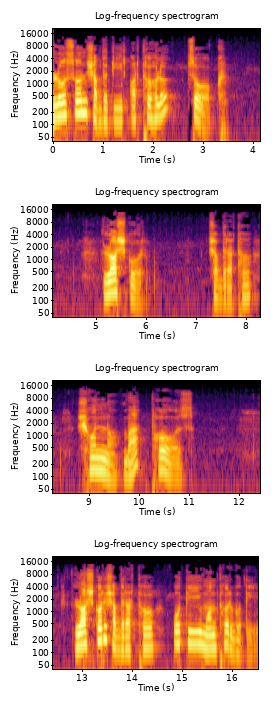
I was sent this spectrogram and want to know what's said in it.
লোসন শব্দটির অর্থ হল চোখ। লস্কর শব্দের অর্থ সৈন্য বা ফৌজ। লস্করি শব্দের অর্থ অতি মন্থর গতি।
